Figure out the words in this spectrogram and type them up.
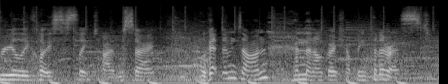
really close to sleep time. So I'll get them done and then I'll go shopping for the rest.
